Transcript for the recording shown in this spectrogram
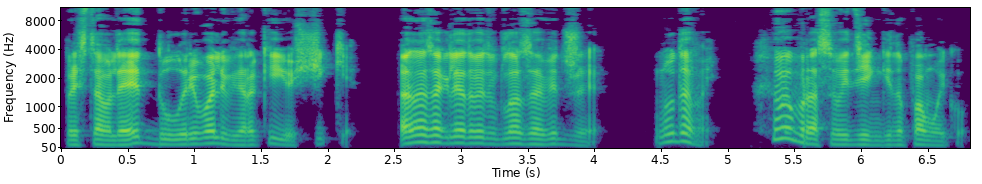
Приставляет дуло револьвера к ее щеке. Она заглядывает в глаза Виджея. Ну давай, выбрасывай деньги на помойку.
